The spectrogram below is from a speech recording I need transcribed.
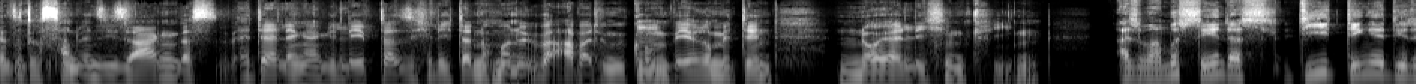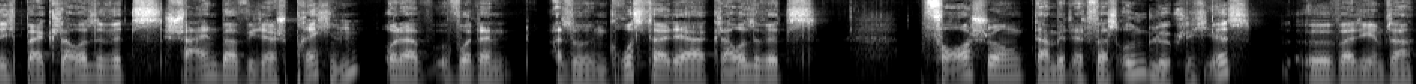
ganz interessant, wenn Sie sagen, dass hätte er länger gelebt, da sicherlich dann nochmal eine Überarbeitung gekommen mhm. wäre mit den neuerlichen Kriegen. Also man muss sehen, dass die Dinge, die sich bei Clausewitz scheinbar widersprechen oder wo dann also ein Großteil der Clausewitz Forschung damit etwas unglücklich ist, äh, weil die ihm sagen,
